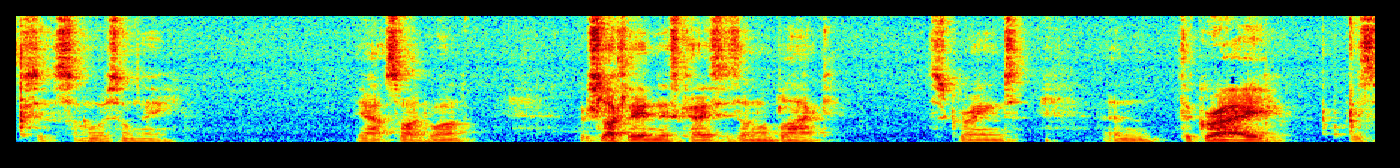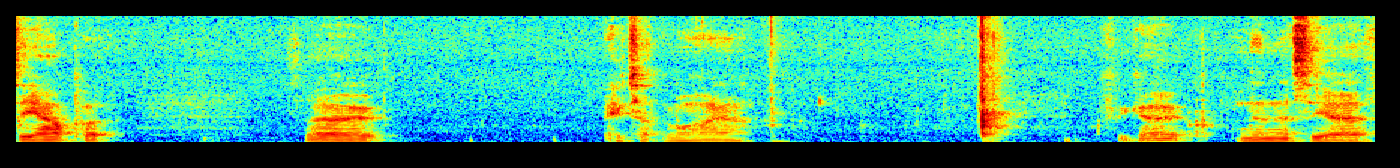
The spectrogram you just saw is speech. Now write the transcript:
because it's always on the, the outside one, which luckily in this case is on a black screens, and the grey is the output. So heat up the wire. Off we go, and then that's the earth.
